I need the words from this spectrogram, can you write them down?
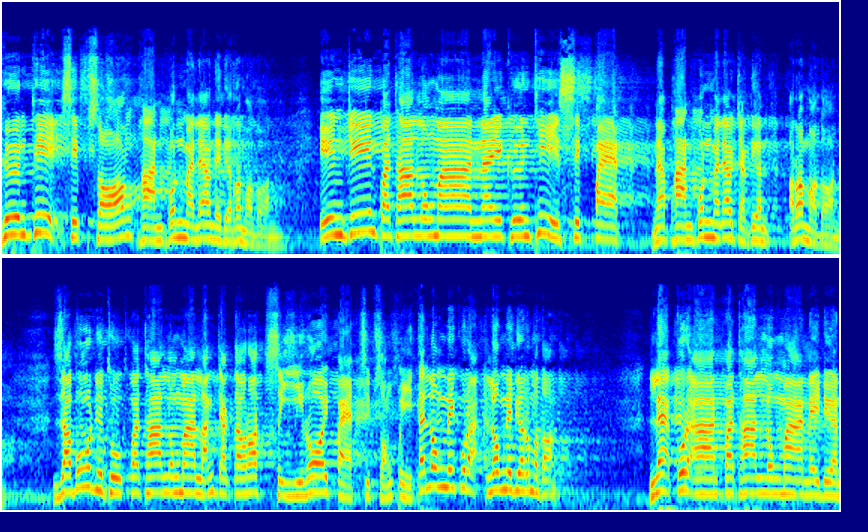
คืนที่ 12 ผ่านพ้นมาแล้วในเดือนรอมฎอนอินจีนประทานลงมาในคืนที่ 18นะผ่านพ้นมาแล้วจากเดือนรอมฎอน ซาบูรนี่ถูกประทานลงมาหลังจากเตารอด 482 ปี แต่ลงในกุรอานลงในเดือนรอมฎอน และกุรอานประทานลงมาในเดือน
